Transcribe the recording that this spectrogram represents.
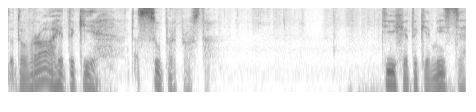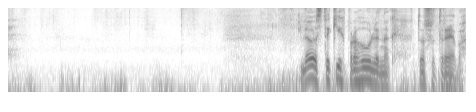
Тут овраги такі. Супер просто. Тихе таке місце. Для ось таких прогулянок то, що треба.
